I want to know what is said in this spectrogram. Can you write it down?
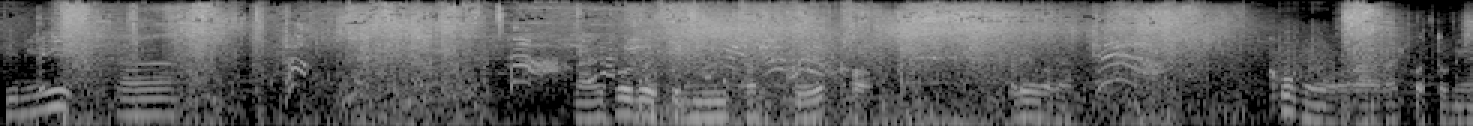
ทีนี้ นายพูดด้วยคุณมีทำเควสของเขาเรียกว่าอะไรคู่หูของเรานะกดตรงนี้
